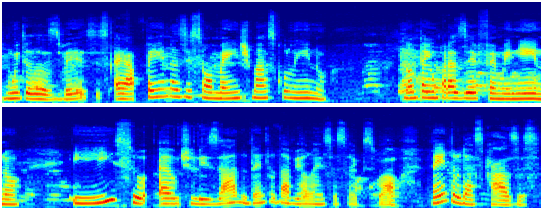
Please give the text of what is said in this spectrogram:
muitas das vezes, é apenas e somente masculino. Não tem um prazer feminino. E isso é utilizado dentro da violência sexual, dentro das casas.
